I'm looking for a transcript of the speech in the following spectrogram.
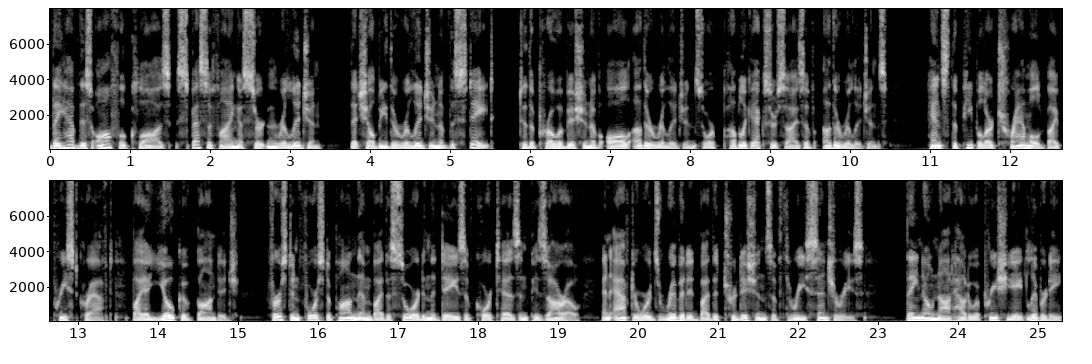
they have this awful clause specifying a certain religion that shall be the religion of the state to the prohibition of all other religions or public exercise of other religions. Hence the people are trammeled by priestcraft, by a yoke of bondage, first enforced upon them by the sword in the days of Cortes and Pizarro, and afterwards riveted by the traditions of three centuries. They know not how to appreciate liberty,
